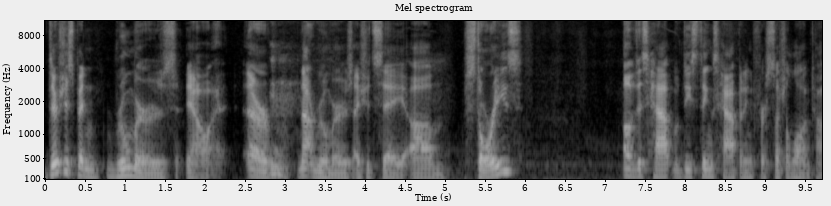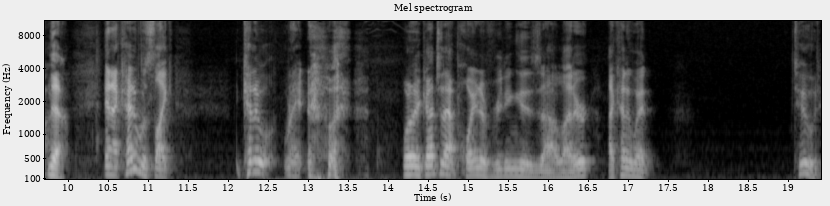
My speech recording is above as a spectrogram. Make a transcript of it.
there's just been rumors, you know, or not rumors, I should say, um, stories of this hap of these things happening for such a long time. Yeah. and I kind of was like, kind of I when I got to that point of reading his uh, letter, I kind of went, dude,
